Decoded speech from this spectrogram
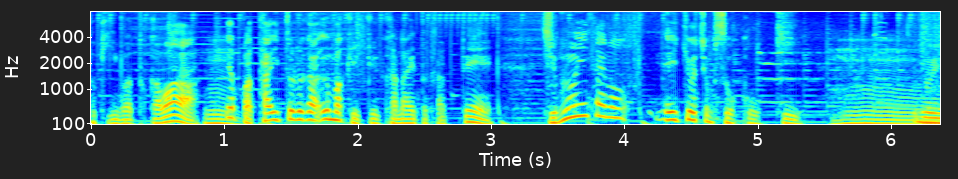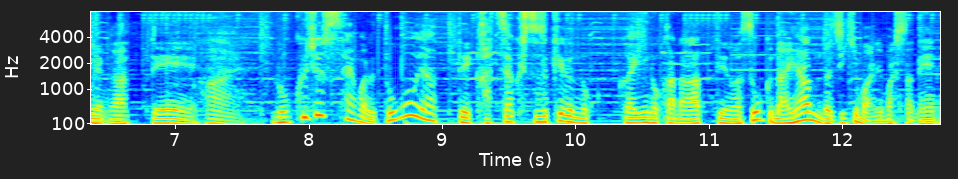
時はとかは、うん。やっぱタイトルがうまくいくいかないとかって自分以外の影響値もすごく大きい。うん分野があって、はい。60歳までどうやって活躍し続けるのがいいのかなっていうのはすごく悩んだ時期もありましたね。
